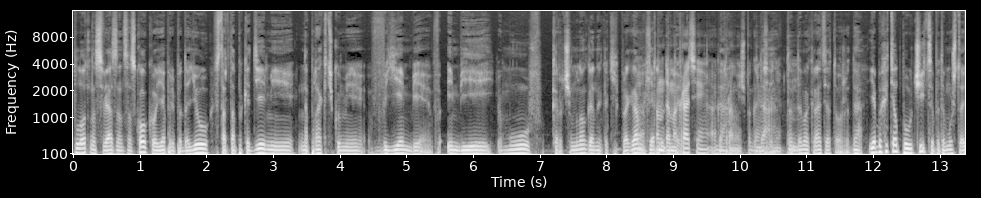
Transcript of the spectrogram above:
плотно связан со Сколково, я преподаю в стартап-академии, на практикуме, в Ембе, в MBA, MOVE, короче, много на каких программах. Да, я демократии, о да, котором еще поговорим да, сегодня. Там демократия тоже, да. Я бы хотел поучиться, потому что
